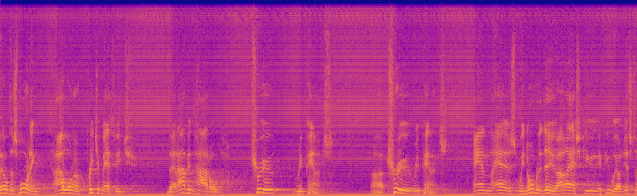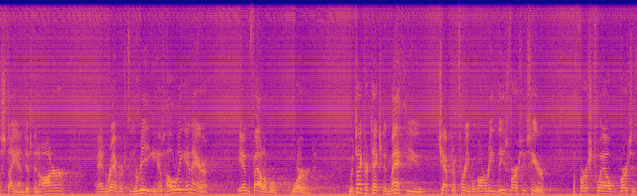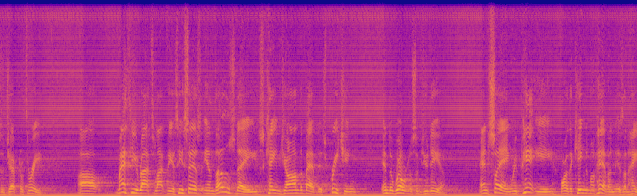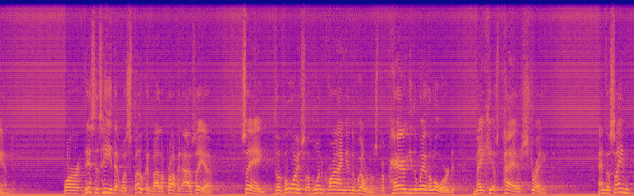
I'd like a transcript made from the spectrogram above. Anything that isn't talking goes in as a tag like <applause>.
Well, this morning I want to preach a message that I've entitled True Repentance. Uh, true Repentance. And as we normally do, I'll ask you, if you will, just to stand, just in honor and reverence to the reading of His holy, inerrant, infallible Word. We'll take our text in Matthew chapter 3. We're going to read these verses here, the first 12 verses of chapter 3. Uh, Matthew writes like this He says, In those days came John the Baptist preaching in the wilderness of Judea, and saying, Repent ye, for the kingdom of heaven is at hand. For this is he that was spoken by the prophet Isaiah, saying, The voice of one crying in the wilderness, Prepare ye the way of the Lord, make his paths straight. And the same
